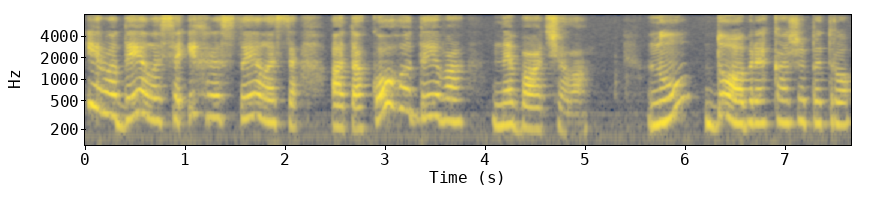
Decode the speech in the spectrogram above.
і родилася, і хрестилася, а такого дива не бачила. Ну, добре, каже Петро,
